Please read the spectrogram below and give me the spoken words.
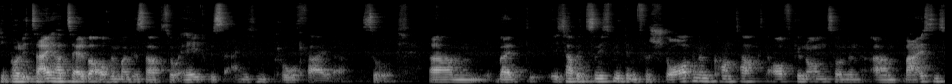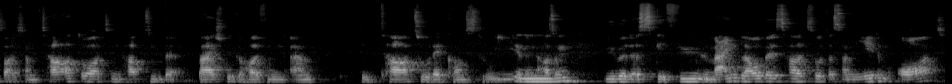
die Polizei hat selber auch immer gesagt, so, hey, du bist eigentlich ein Profiler. So, ähm, weil ich habe jetzt nicht mit dem Verstorbenen Kontakt aufgenommen, sondern ähm, meistens war ich am Tatort und habe zum Beispiel geholfen, ähm, die Tat zu rekonstruieren. Mhm. Also über das Gefühl. Mein Glaube ist halt so, dass an jedem Ort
